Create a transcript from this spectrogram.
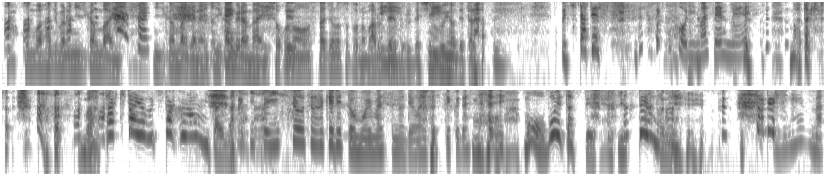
本番始まる2時間前に、はい、2時間前じゃない、1時間ぐらい前に、そこのスタジオの外の丸テーブルで新聞読んでたら、えーえー内田です。懲りませんね。また来た。また来たよ内田君みたいな。きっと一生続けると思いますのでお渡してください。もう覚えたって言ってるのに 内田です。ね、まあ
